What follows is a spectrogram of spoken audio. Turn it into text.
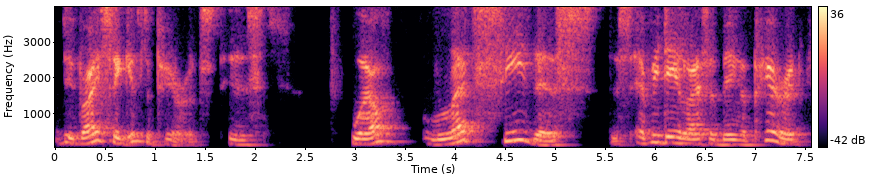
the advice i give to parents is well let's see this this everyday life of being a parent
